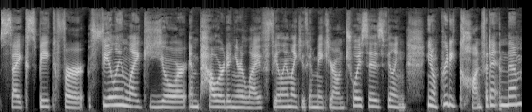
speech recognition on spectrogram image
psych speak for feeling like you're empowered in your life, feeling like you can make your own choices, feeling, you know, pretty confident in them.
